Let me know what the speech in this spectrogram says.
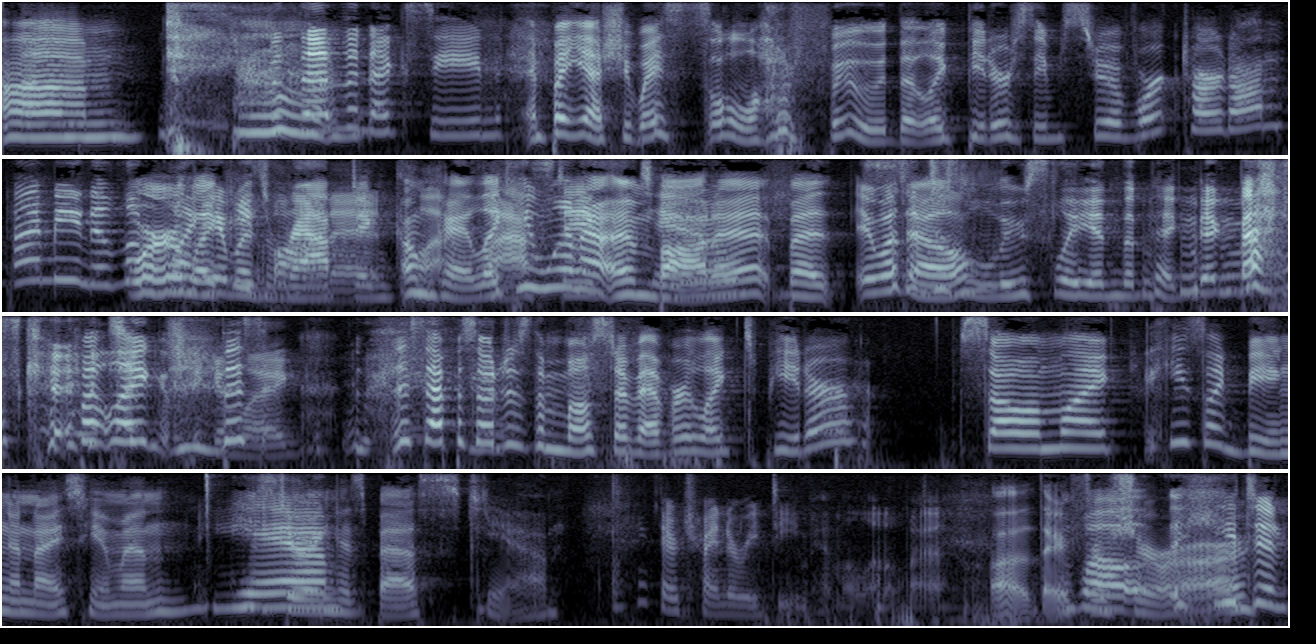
Um, Um, but then the next scene, and but yeah, she wastes a lot of food that like Peter seems to have worked hard on. I mean, it looked Or, like, like, it was wrapped in cla- Okay, like he went out and bought it, but It wasn't still. just loosely in the picnic basket. But like this, leg. this episode is the most I've ever liked Peter. So I'm like, he's like being a nice human. He's Yeah. doing his best. yeah. I think they're trying to redeem him a little bit. Oh, they well, for sure he did.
